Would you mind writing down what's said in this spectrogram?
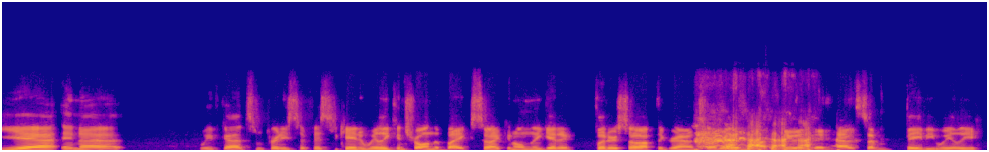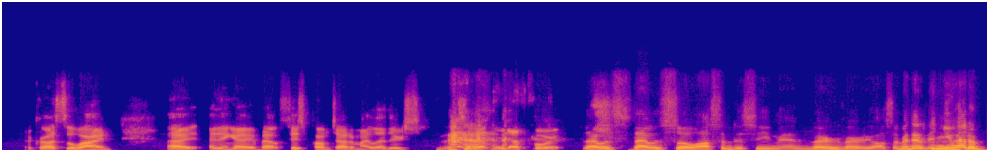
yeah, and uh, we've got some pretty sophisticated wheelie control on the bike, so I can only get a foot or so off the ground. So I'd rather not do it than have some baby wheelie across the line. I I think I about fist pumped out of my leathers, so that made up for it. That was that was so awesome to see, man. Very very awesome. And and you had a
